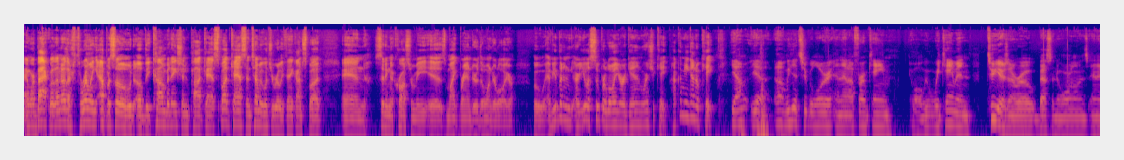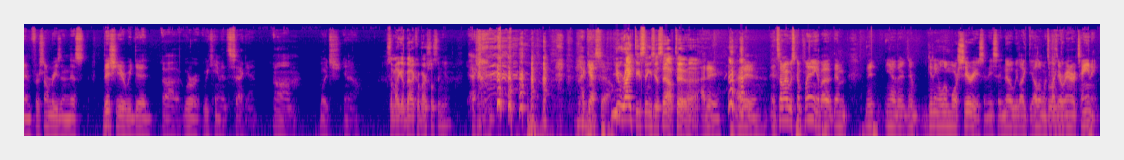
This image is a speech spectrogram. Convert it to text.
And we're back with another thrilling episode of the Combination Podcast, Spudcast, and tell me what you really think. I'm Spud, and sitting across from me is Mike Brandner, the Wonder Lawyer. Who have you been? Are you a super lawyer again? Where's your cape? How come you got no cape? Yeah, yeah. Uh, we did super lawyer, and then our firm came. Well, we, we came in two years in a row, best of New Orleans, and then for some reason this this year we did. Uh, we're we came in second, um, which you know Somebody got better commercials than you? actually I guess so. You write these things yourself too, huh? I do, I do. And somebody was complaining about them. That, you know, they're, they're getting a little more serious, and they said, "No, we like the other ones because Like they were entertaining."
